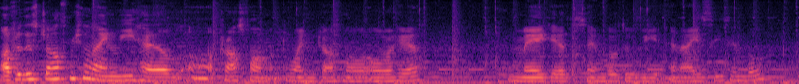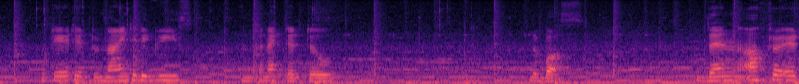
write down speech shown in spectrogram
After this transmission line we have a transformer winding transformer over here. Make its symbol to be an IEC symbol rotate it to 90 degrees and connect it to the bus. Then after it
